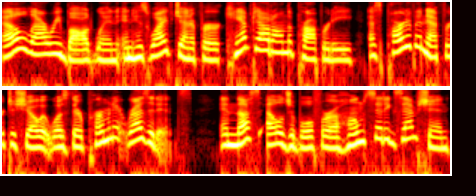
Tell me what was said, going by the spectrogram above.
L. Lowry Baldwin and his wife Jennifer camped out on the property as part of an effort to show it was their permanent residence and thus eligible for a homestead exemption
